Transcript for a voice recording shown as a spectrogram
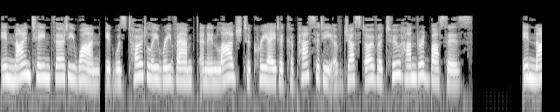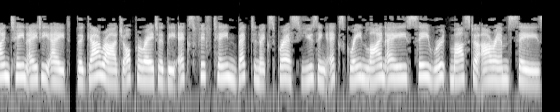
In 1931, it was totally revamped and enlarged to create a capacity of just over 200 buses. In 1988, the garage operated the X15 Beckton Express using X Green Line AEC Routemaster RMCs.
